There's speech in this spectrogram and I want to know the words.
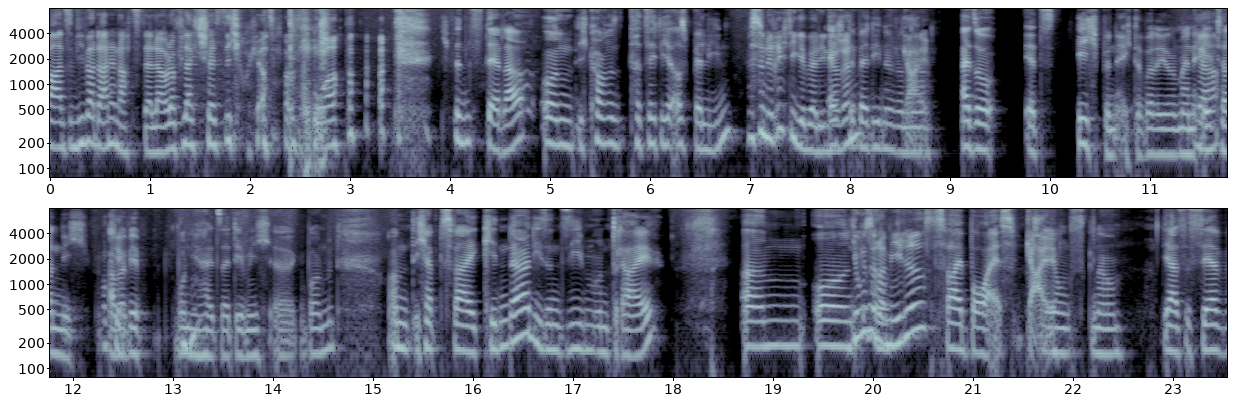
Wahnsinn, wie war deine Nacht, Stella? Oder vielleicht stellst du dich auch erstmal vor. Ich bin Stella und ich komme tatsächlich aus Berlin. Bist du eine richtige Berlinerin? Echte Berlinerin. Geil. Ja. Also jetzt, ich bin echte Berlinerin, meine Ja. Eltern nicht. Okay. Aber wir wohnen hier halt, seitdem ich äh, geboren bin. Und ich habe zwei Kinder, die sind sieben und drei. Ähm, und Jungs genau, oder Mädels? Zwei Boys. Geil. Zwei Jungs, genau. Ja, es ist sehr,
